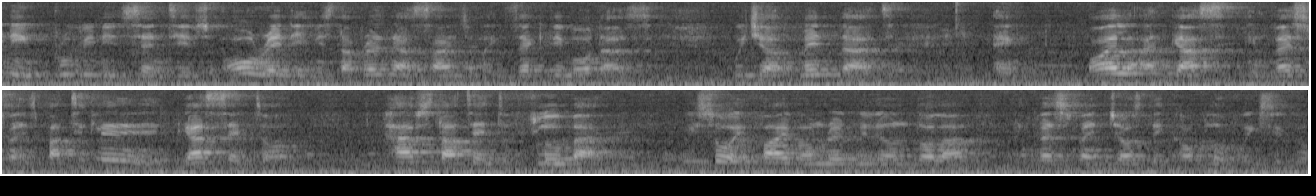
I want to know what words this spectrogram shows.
in improving incentives. Already, Mr. President has signed some executive orders which have meant that oil and gas investments, particularly in the gas sector, have started to flow back. We saw a $500 million investment just a couple of weeks ago,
